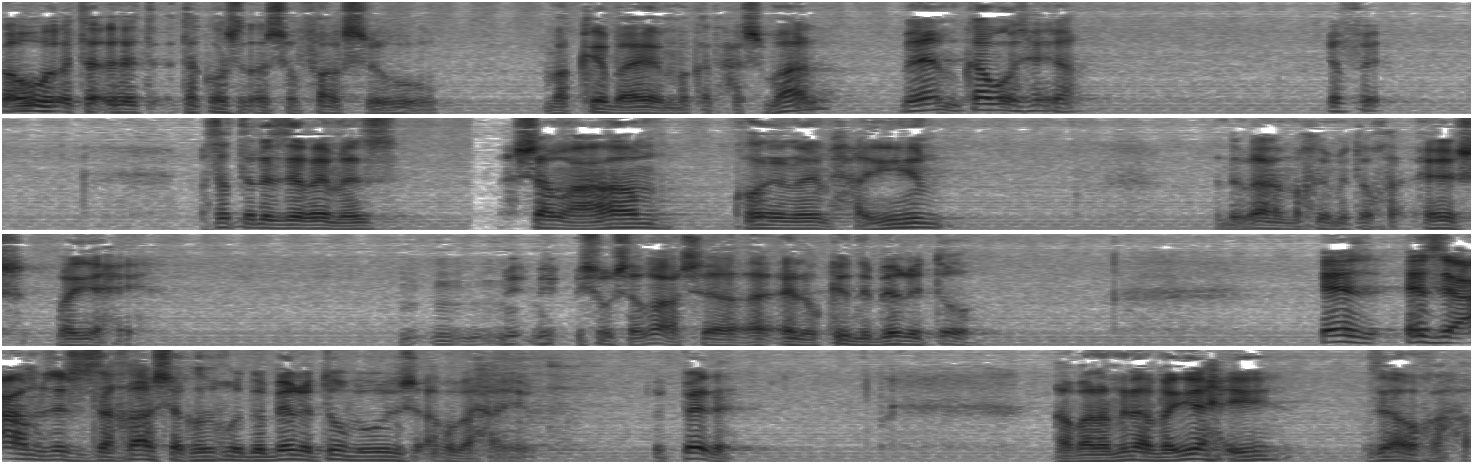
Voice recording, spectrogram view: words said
ראו את, את, את הקול של השופר שהוא מכה בהם מכת חשמל, והם קמו לשנייה. יפה. מצאתי לזה רמז, שם העם, כל אלוהים חיים, מדבר על מחרים מתוך האש, ויחי. מישהו שמע שהאלוקים דיבר איתו. איזה, איזה עם זה שזכה שהקדוש ברוך הוא ידבר איתו והוא נשאר בחיים. זה פלא. אבל המילה ויחי זה ההוכחה.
